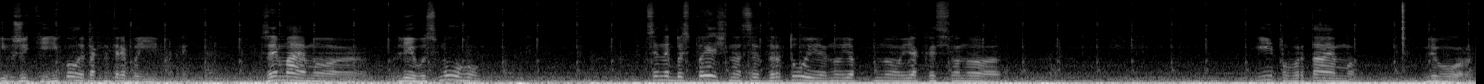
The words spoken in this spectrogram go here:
і в житті. Ніколи так не треба їхати. Займаємо е, ліву смугу. Це небезпечно, це дратує, ну, я, ну якось воно. І повертаємо ліворуч.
